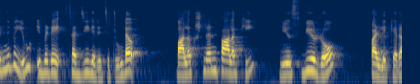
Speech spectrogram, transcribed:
എന്നിവയും ഇവിടെ സജ്ജീകരിച്ചിട്ടുണ്ട്. Balakrishnan Palakki news bureau Pallikkara.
